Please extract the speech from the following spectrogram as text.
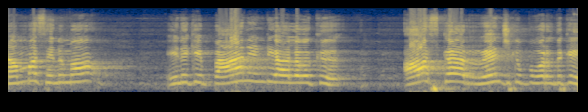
நம்ம சினிமா இன்னைக்கு பேன் இந்தியா அளவுக்கு ஆஸ்கார் ரேஞ்சுக்கு போகிறதுக்கு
